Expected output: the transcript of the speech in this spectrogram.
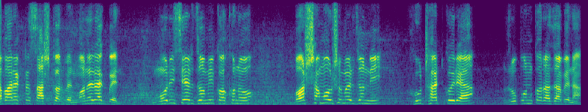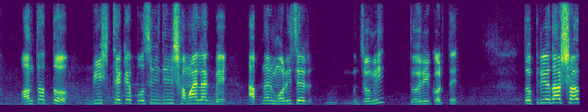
আবার একটা চাষ করবেন। মনে রাখবেন, মরিচের জমি কখনো বর্ষা মৌসুমের জন্য হুটহাট কইরা রোপণ করা যাবে না। অন্তত বিশ থেকে পঁচিশ দিন সময় লাগবে আপনার মরিচের জমি তৈরি করতে। তো প্রিয় দর্শক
